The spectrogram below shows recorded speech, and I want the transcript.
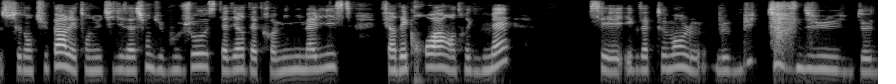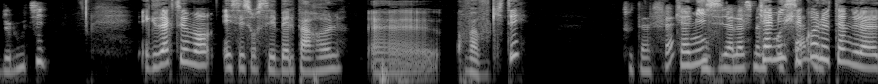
ce dont tu parles et ton utilisation du bougeot, c'est-à-dire d'être minimaliste, faire des «croix» entre guillemets, c'est exactement le but de l'outil. Exactement et c'est sur ces belles paroles qu'on va vous quitter. Tout à fait. Camille, Camille c'est quoi le thème de la,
